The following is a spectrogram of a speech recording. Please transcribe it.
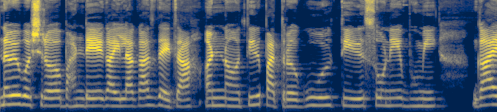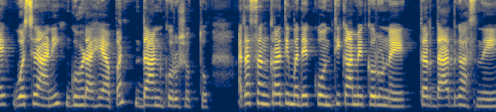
नवे वस्त्र भांडे गाईला घास द्यायचा अन्न तीळपात्र गूळ तीळ सोने भूमी गाय वस्त्र आणि घोडा हे आपण दान करू शकतो. आता संक्रांतीमध्ये कोणती कामे करू नये तर दात घासणे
